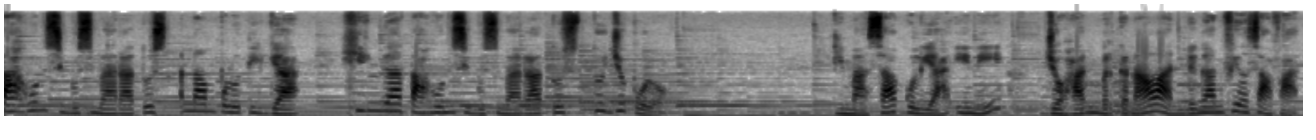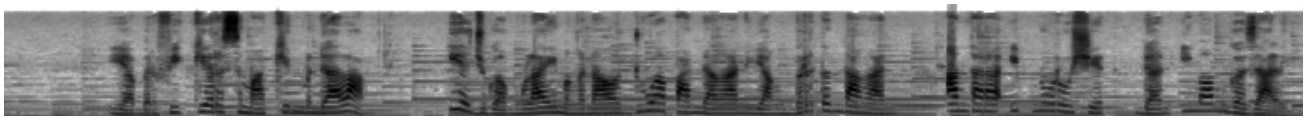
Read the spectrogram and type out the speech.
tahun 1963 hingga tahun 1970. Di masa kuliah ini, Johan berkenalan dengan filsafat. Ia berpikir semakin mendalam. Ia juga mulai mengenal dua pandangan yang bertentangan antara Ibnu Rushid dan Imam Ghazali.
